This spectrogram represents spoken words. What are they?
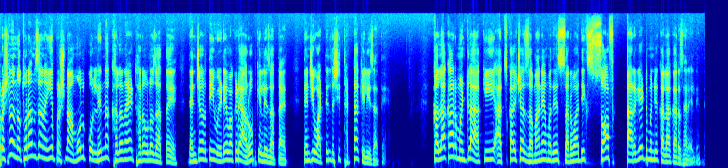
प्रश्न नथुरामचा नाहीये प्रश्न अमोल कोल्हेंना खलनायक ठरवलं जात आहे त्यांच्यावरती वेडेवाकडे आरोप केले जात आहेत त्यांची वाटेल तशी थट्टा केली जाते. कलाकार म्हटला की आजकालच्या जमान्यामध्ये सर्वाधिक सॉफ्ट टार्गेट म्हणजे कलाकार झालेले आहेत.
